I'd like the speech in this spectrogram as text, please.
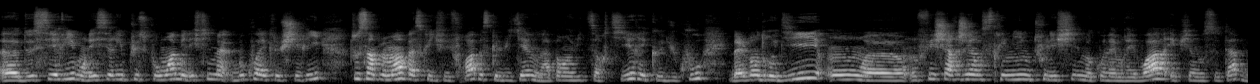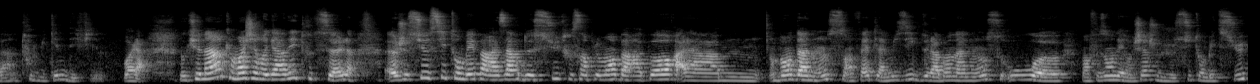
euh, de séries, bon les séries plus pour moi, mais les films beaucoup avec le chéri, tout simplement parce qu'il fait froid, parce que le week-end on n'a pas envie de sortir et que du coup, ben, le vendredi, euh, on, fait charger en streaming tous les films qu'on aimerait voir et puis on se tape ben, tout le week-end des films. Voilà. Donc il y en a un que moi j'ai regardé toute seule. Euh, je suis aussi tombée par hasard dessus tout simplement par rapport à la hum, bande-annonce, en fait, la musique de la bande-annonce où en faisant des recherches je suis tombée dessus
